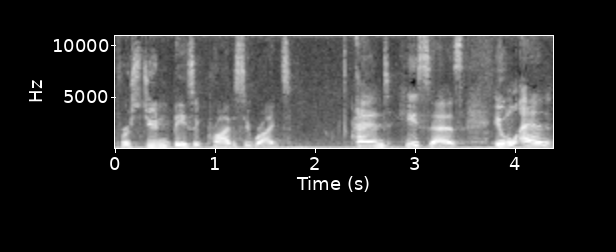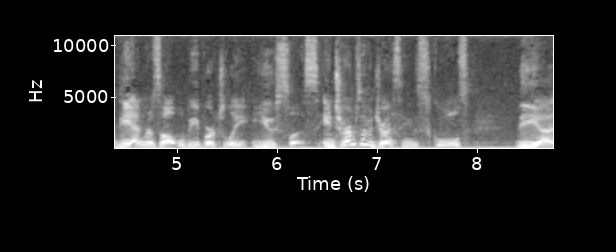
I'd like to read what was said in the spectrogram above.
for student basic privacy rights. And he says it will end, the end result will be virtually useless in terms of addressing the schools, the uh,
